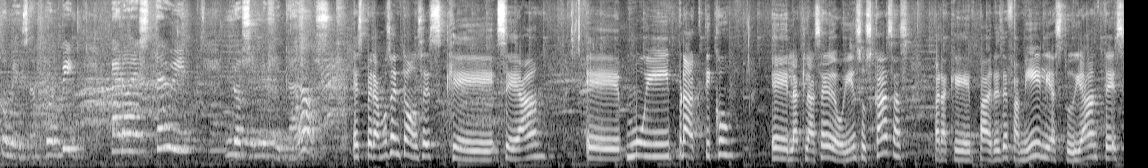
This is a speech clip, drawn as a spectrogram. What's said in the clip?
comienzan por bi, pero este bi no significa dos. Esperamos entonces que sea eh, muy práctico eh, la clase de hoy en sus casas para que padres de familia, estudiantes,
